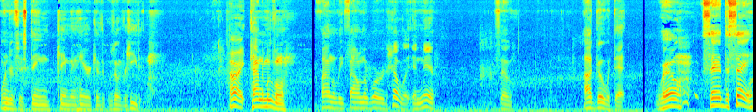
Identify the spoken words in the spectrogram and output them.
Wonder if this thing came in here because it was overheated. Alright, time to move on. Finally found the word Hella in there. So, I'll go with that. Well, sad to say,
